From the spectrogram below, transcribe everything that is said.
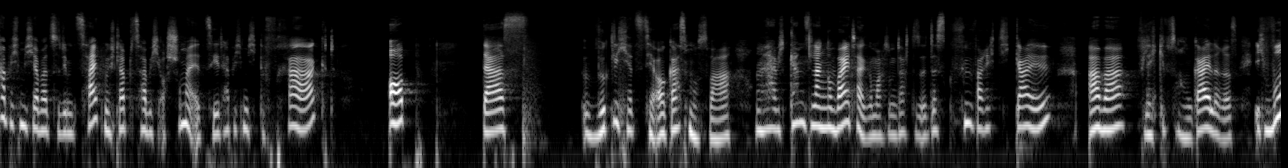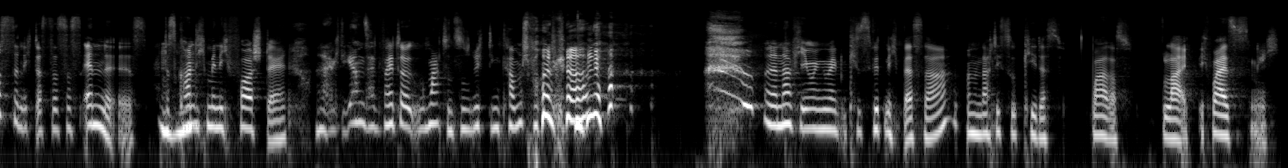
habe ich mich aber zu dem Zeitpunkt, ich glaube, das habe ich auch schon mal erzählt, habe ich mich gefragt, ob das wirklich jetzt der Orgasmus war. Und dann habe ich ganz lange weitergemacht und dachte, das Gefühl war richtig geil, aber vielleicht gibt es noch ein geileres. Ich wusste nicht, dass das das Ende ist. Das Mhm. konnte ich mir nicht vorstellen. Und dann habe ich die ganze Zeit weitergemacht und so einen richtigen Kampfsport gehabt. und dann habe ich irgendwann gemerkt, okay, es wird nicht besser. Und dann dachte ich so, okay, das war das vielleicht. Ich weiß es nicht.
